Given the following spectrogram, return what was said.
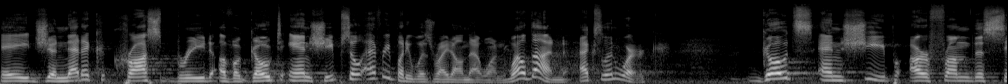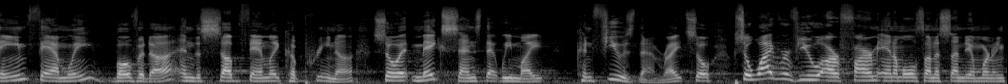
a genetic crossbreed of a goat and sheep. So everybody was right on that one. Well done. Excellent work. Goats and sheep are from the same family, Bovidae, and the subfamily Caprinae, so it makes sense that we might confuse them, right? So, so why review our farm animals on a Sunday morning?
